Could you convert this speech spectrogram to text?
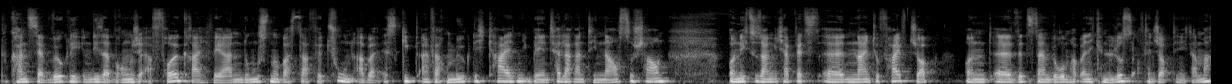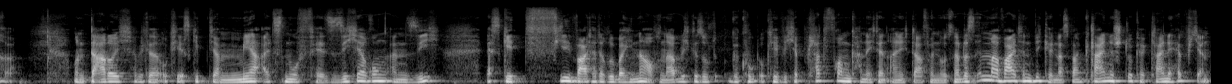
du kannst ja wirklich in dieser Branche erfolgreich werden. Du musst nur was dafür tun. Aber es gibt einfach Möglichkeiten, über den Tellerrand hinauszuschauen und nicht zu sagen, ich habe jetzt äh, einen 9-to-5-Job und äh, sitze da im Büro und habe eigentlich keine Lust auf den Job, den ich da mache. Und dadurch habe ich gesagt, okay, es gibt ja mehr als nur Versicherung an sich. Es geht viel weiter darüber hinaus. Und da habe ich gesucht, geguckt, okay, welche Plattform kann ich denn eigentlich dafür nutzen? Habe das immer weiterentwickelt. Das waren kleine Stücke, kleine Häppchen.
